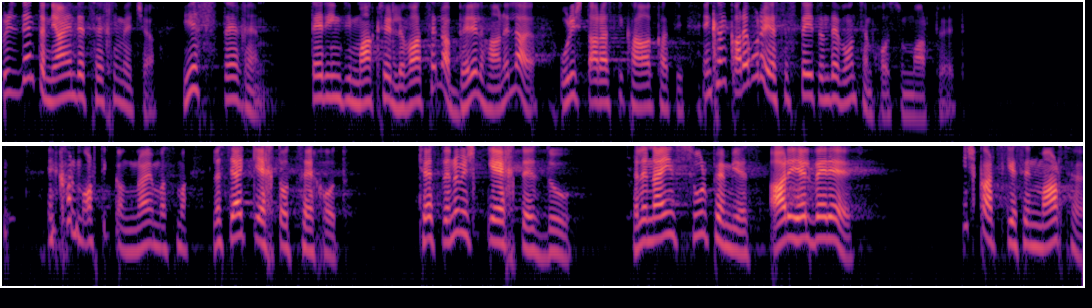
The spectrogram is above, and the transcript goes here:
Պրեզիդենտը նի այն դե ցեխի մեջ է։ Ես ստեղ եմ։ Տեր ինձի մաքրել, լվացել է, բերել, հանել է ուրիշ տարածքի քաղաքացի։ Այնքան կարևոր է ես ստեից ընդ ոնց եմ խոսում մարդու հետ։ Այնքան մարդիկ կան նայում ասում, լսյա կեղտոտ ցեխոտ։ Չես տենում ինչ կեղտ ես դու։ Հələ նային սուրբ եմ ես, արի հել վերև։ Ինչ կարծիք ես այն մարդը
